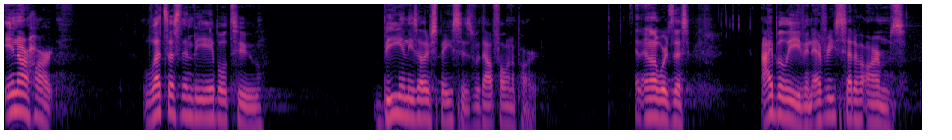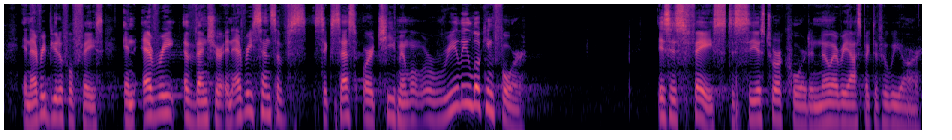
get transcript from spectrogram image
in our heart lets us then be able to be in these other spaces without falling apart. In other words, this I believe in every set of arms in every beautiful face, in every adventure, in every sense of success or achievement, what we're really looking for is his face to see us to our core, to know every aspect of who we are,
